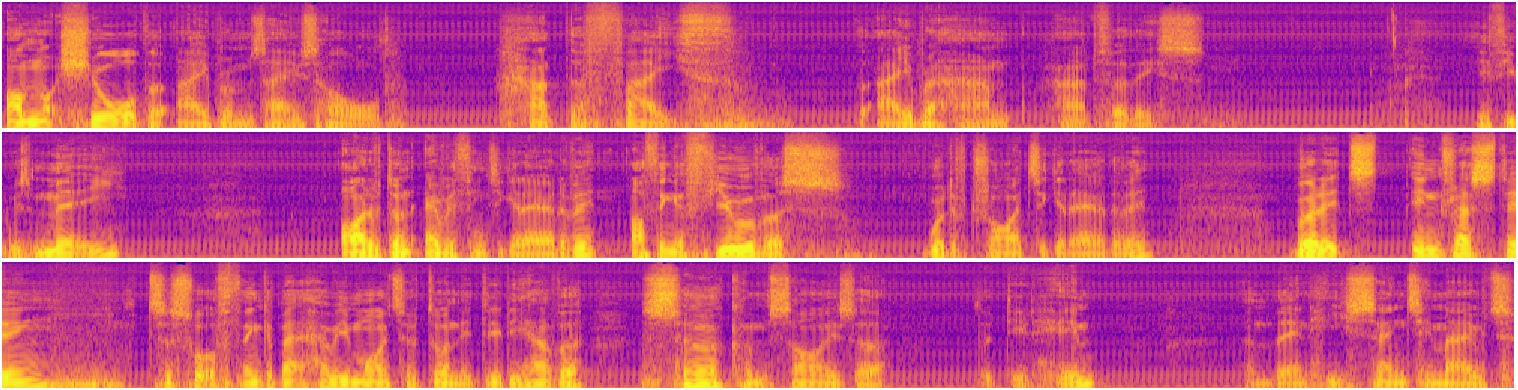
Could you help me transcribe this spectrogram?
I'm not sure that Abram's household had the faith that Abraham had for this. If it was me, I'd have done everything to get out of it. I think a few of us would have tried to get out of it. But it's interesting to sort of think about how he might have done it. Did he have a circumciser that did him? And then he sent him out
